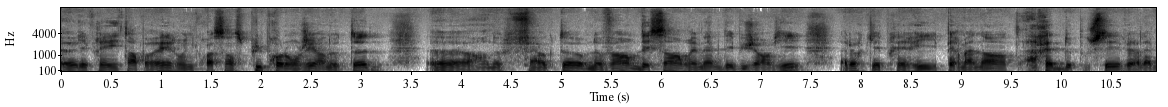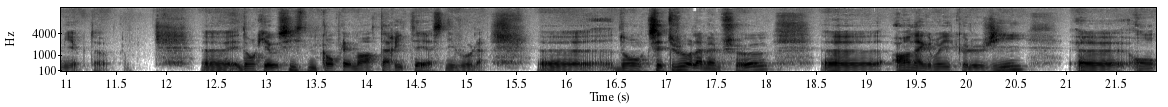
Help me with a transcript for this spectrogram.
euh, les prairies temporaires ont une croissance plus prolongée en automne, euh, en fin octobre, novembre, décembre et même début janvier, alors que les prairies permanentes arrêtent de pousser vers la mi-octobre. Euh, et donc il y a aussi une complémentarité à ce niveau-là. donc c'est toujours la même chose. en agroécologie, on,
